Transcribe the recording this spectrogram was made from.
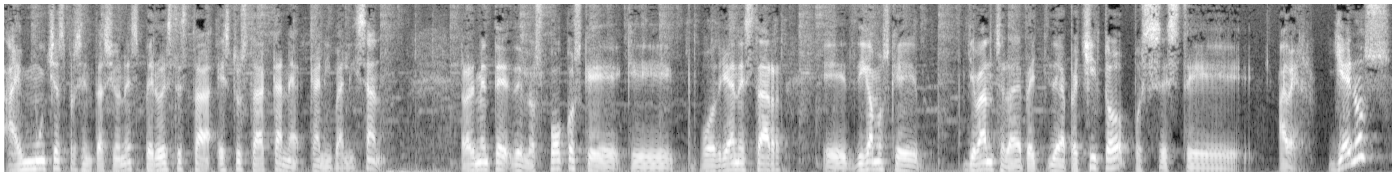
hay muchas presentaciones, pero este está, esto está cana- canibalizando. Realmente de los pocos que, que podrían estar, eh, digamos que llevándosela de, de a pechito, pues este, a ver, llenos,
